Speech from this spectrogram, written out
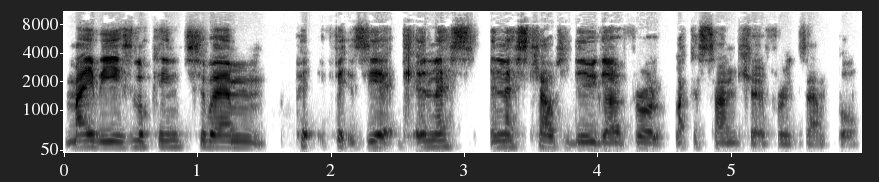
maybe he's looking to um fit fit unless unless Chelsea do go for like a Sancho, for example.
